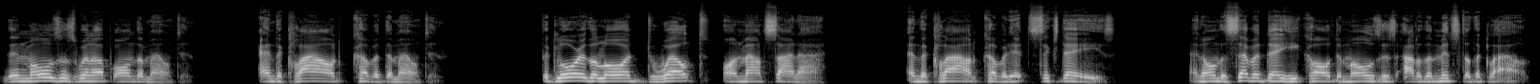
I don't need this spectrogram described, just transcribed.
Then Moses went up on the mountain, and the cloud covered the mountain. The glory of the Lord dwelt on Mount Sinai and the cloud covered it six days. And on the seventh day he called to Moses out of the midst of the cloud.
